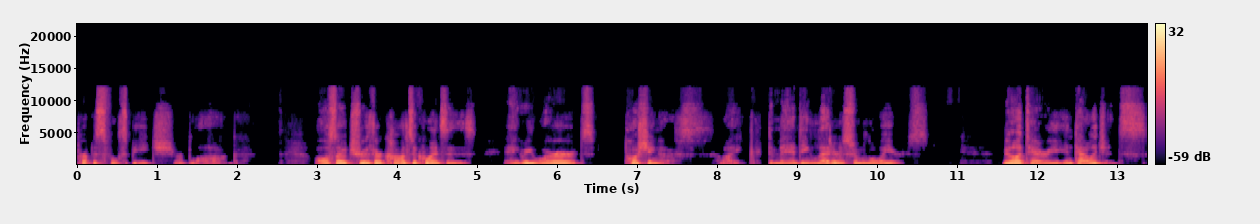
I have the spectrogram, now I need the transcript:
purposeful speech or blog. Also, truth or consequences, angry words, pushing us, like demanding letters from lawyers. Military intelligence,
